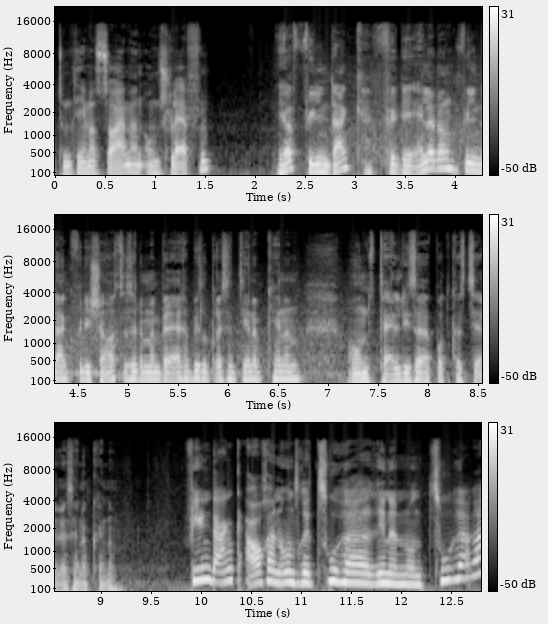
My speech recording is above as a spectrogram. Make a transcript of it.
zum Thema Säumen und Schleifen. Ja, vielen Dank für die Einladung, vielen Dank für die Chance, dass ich da meinen Bereich ein bisschen präsentieren habe können und Teil dieser Podcast-Serie sein habe können. Vielen Dank auch an unsere Zuhörerinnen und Zuhörer.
